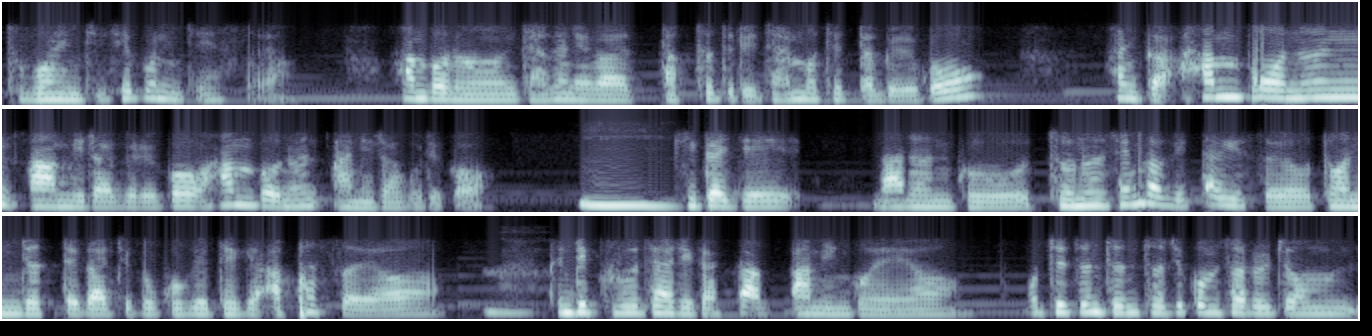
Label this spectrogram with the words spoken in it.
두 번인지 세 번인지 했어요. 한 번은 자기네가 닥터들이 잘못했다 그러고 하니까 한 번은 암이라 그러고 한 번은 아니라 그러고 음. 그러니까 이제 나는 그 저는 생각이 딱 있어요. 돈 엿대 가지고 그게 되게 아팠어요. 근데 그 자리가 딱 암인 거예요. 어쨌든 전 조직 검사를 좀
